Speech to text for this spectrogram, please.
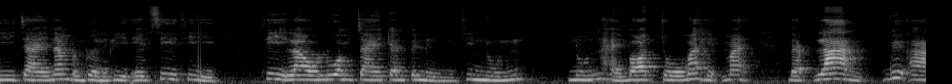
ดีใจนั่เพื่อนๆในพีเอฟซีที่ที่เรารวมใจกันเป็นหนึ่งที่หนุนหนุนให้บอสโจมาเห็นมาแบบล้านวิอา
